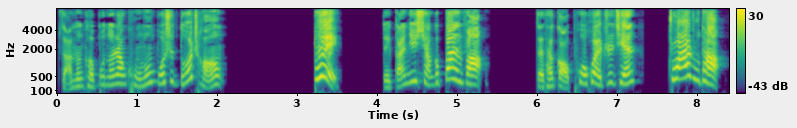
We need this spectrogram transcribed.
咱们可不能让恐龙博士得逞。对，得赶紧想个办法，在他搞破坏之前抓住他。”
